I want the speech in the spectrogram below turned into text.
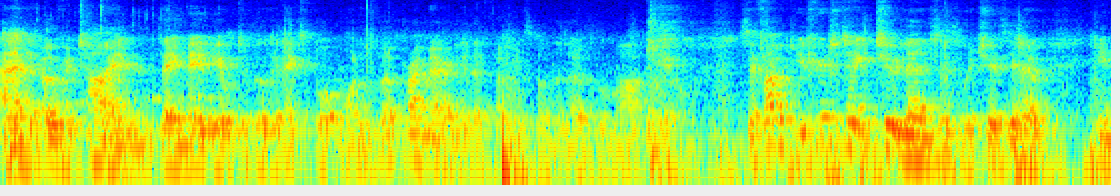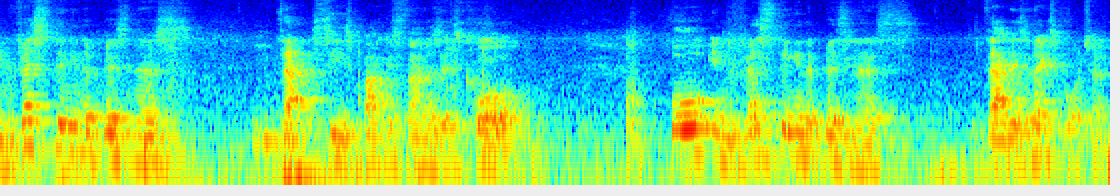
And over time, they may be able to build an export model, but primarily they're focused on the local market. So if, I, if you were to take two lenses, which is, you know, investing in a business that sees Pakistan as its core, or investing in a business that is an exporter.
